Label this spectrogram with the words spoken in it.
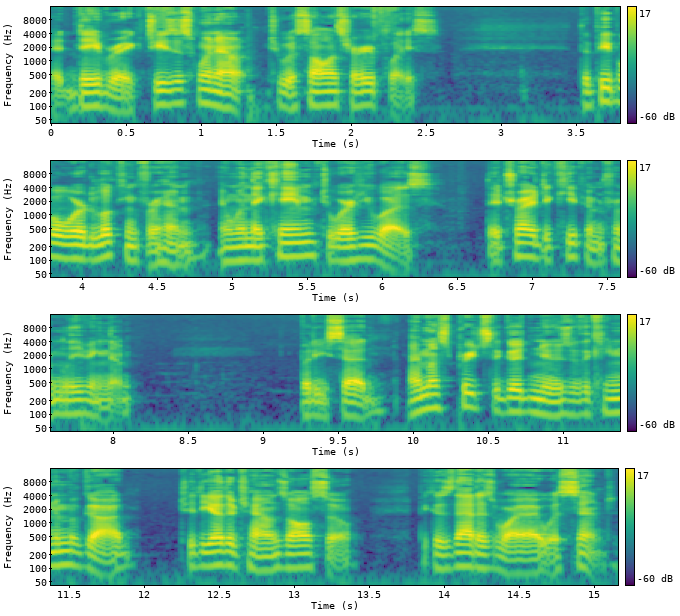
At daybreak, Jesus went out to a solitary place. The people were looking for him, and when they came to where he was, they tried to keep him from leaving them. But he said, I must preach the good news of the kingdom of God to the other towns also, because that is why I was sent.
